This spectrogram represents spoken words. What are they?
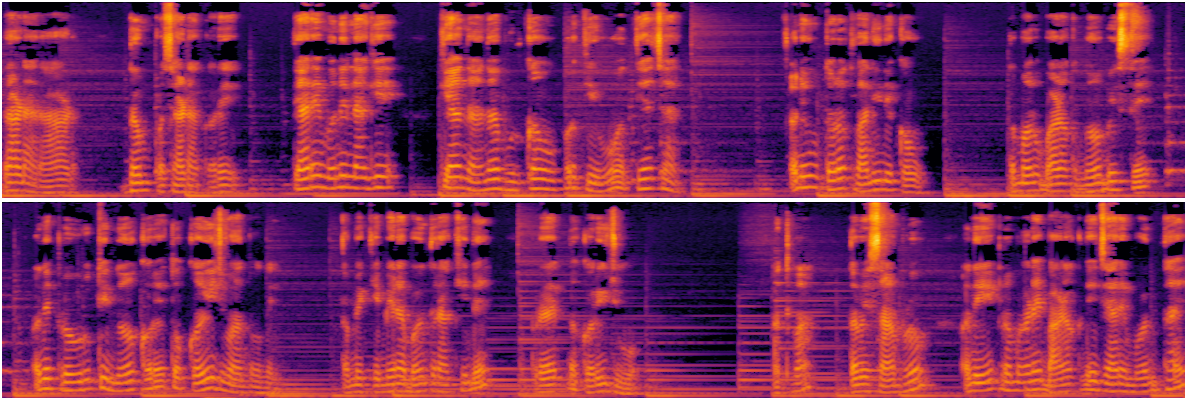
રાડા રાડ ધમ પછાડા કરે, ત્યારે મને લાગે આ નાના ભૂલકાઓ ઉપર કેવો અત્યાચાર અને હું તરત વાલીને કહું, તમારું બાળક ન બેસે અને પ્રવૃત્તિ ન કરે તો કંઈ જ વાંધો નહીં. તમે કેમેરા બંધ રાખીને પ્રયત્ન કરી જુઓ. અથવા તમે સાંભળો અને એ પ્રમાણે બાળકને જ્યારે મન થાય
